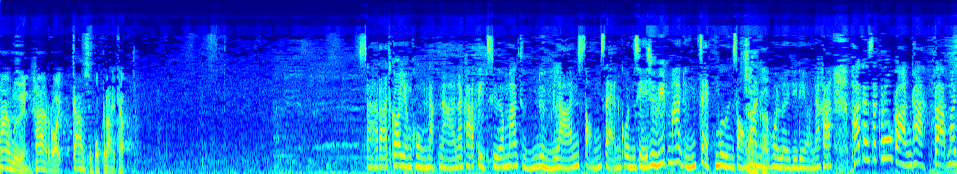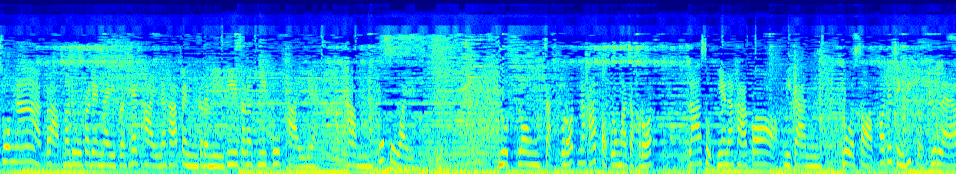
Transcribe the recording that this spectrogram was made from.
55,596 รายครับสหรัฐก็ยังคงหนักหนานะคะ ติดเชื้อมากถึง1ล้าน2แสนคนเสียชีวิตมากถึง 72,000ใช่กครับว่าคนเลยทีเดียวนะคะ พักกันสักครู่ก่อนค่ะ กลับมาช่วงหน้ากลับมาดูประเด็นในประเทศไทยนะคะ เป็นกรณีที่เจ้าหน้าที่กู้ภัยเนี่ยทำผู้ป่วย หลุดลงจากรถนะคะ ตกลงมาจากรถ ล่าสุดเนี่ยนะคะก็มีการตรวจสอบข้อเท็จจริงที่เกิดขึ้นแล้ว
